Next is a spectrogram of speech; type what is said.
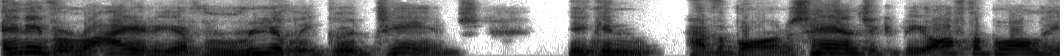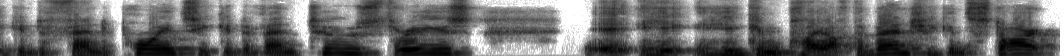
any variety of really good teams. He can have the ball in his hands. He could be off the ball. He could defend points. He could defend twos, threes. He, he can play off the bench. He can start.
